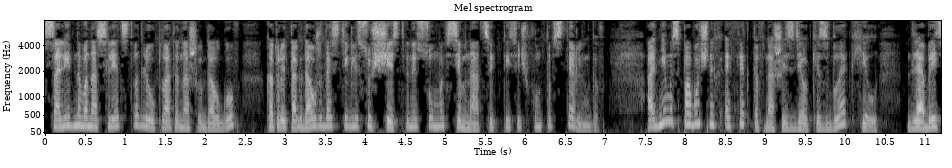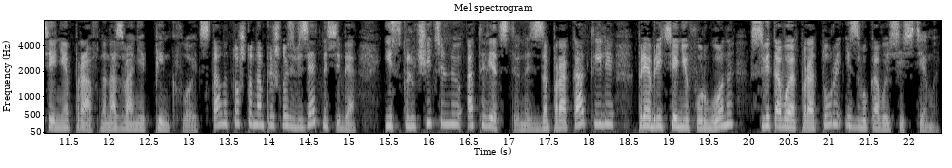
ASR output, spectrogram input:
солидного наследства для уплаты наших долгов, которые тогда уже достигли существенной суммы в 17 тысяч фунтов стерлингов. Одним из побочных эффектов нашей сделки с Блэкхилл для обретения прав на название Pink Floyd стало то, что нам пришлось взять на себя исключительную ответственность за прокат или приобретение фургона, световой аппаратуры и звуковой системы.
